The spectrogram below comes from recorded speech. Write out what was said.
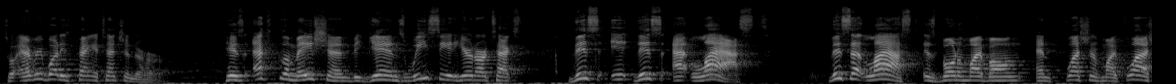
So everybody's paying attention to her. His exclamation begins, we see it here in our text, this, this at last, this at last is bone of my bone and flesh of my flesh,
